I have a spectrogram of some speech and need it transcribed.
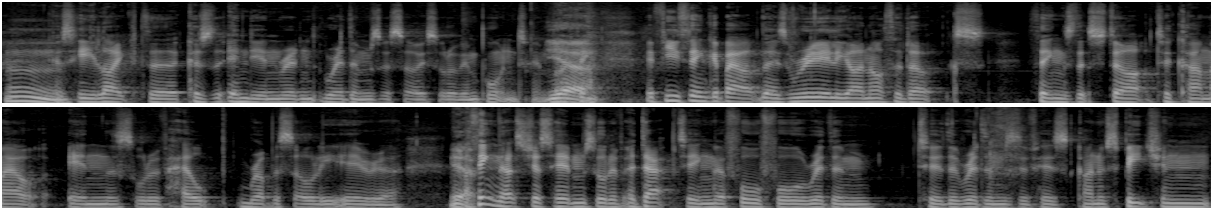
Hmm. because he liked the because the Indian rhythm, rhythms were so sort of important to him. But I think if you think about those really unorthodox things that start to come out in the sort of help rubber soul era, Yeah. I think that's just him sort of adapting a four four rhythm to the rhythms of his kind of speech and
